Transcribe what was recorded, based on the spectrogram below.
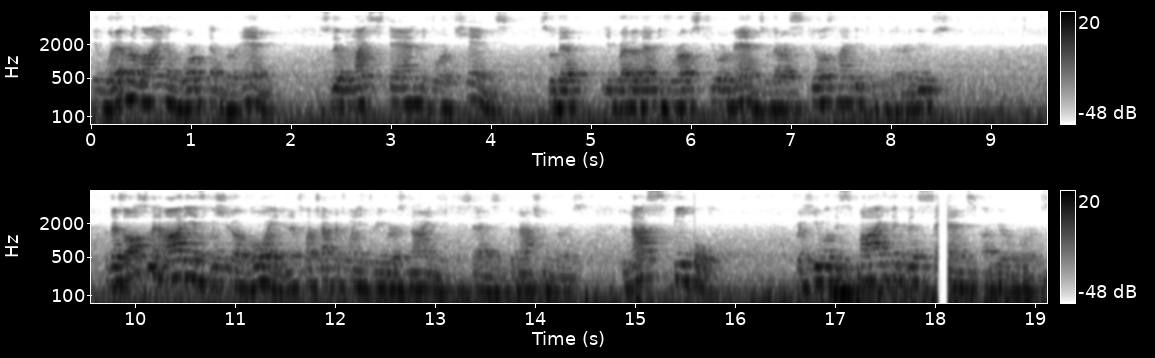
in whatever line of work that we're in, so that we might stand before kings, so that rather than before obscure men, so that our skills might be put to better use. But there's also an audience we should avoid, and that's what chapter 23, verse 9 says, the matching verse. Do not speak, for he will despise the good sense of your words.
